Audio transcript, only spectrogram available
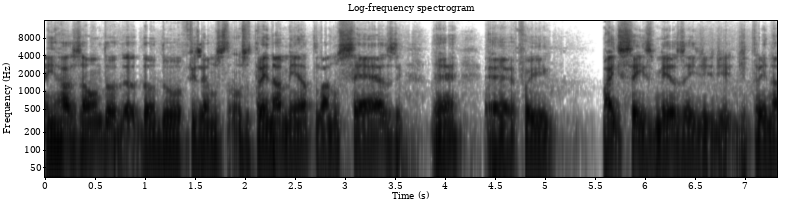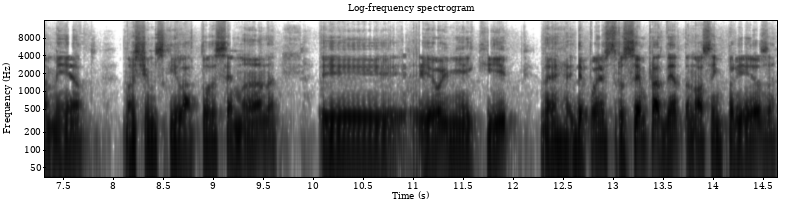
em razão do, do- do- do- fizemos o treinamento lá no SESI, né? É, foi mais de seis meses aí de, de- de treinamento. Nós tínhamos que ir lá toda semana E eu e minha equipe, né? E depois nós trouxemos para dentro da nossa empresa,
